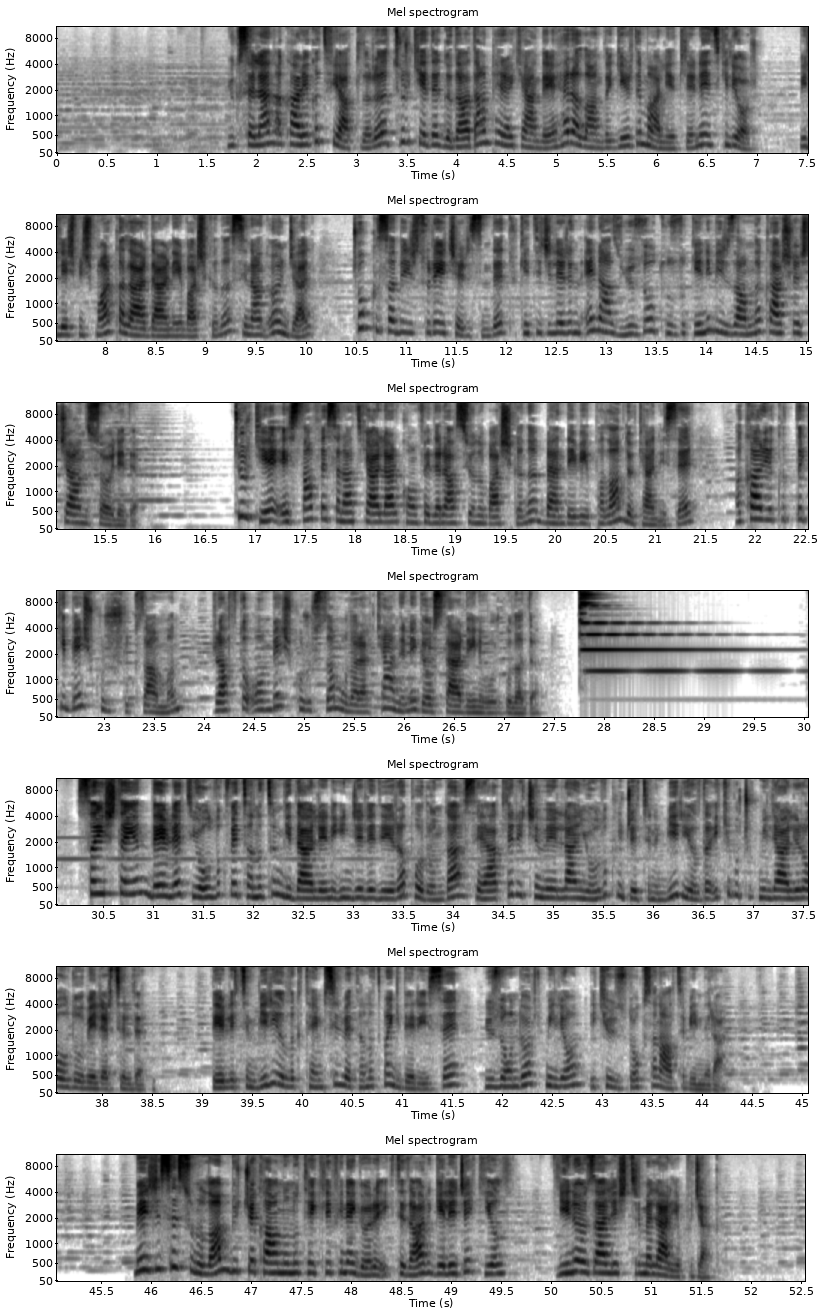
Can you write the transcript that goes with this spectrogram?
Yükselen akaryakıt fiyatları Türkiye'de gıdadan perakendeye her alanda girdi maliyetlerini etkiliyor. Birleşmiş Markalar Derneği Başkanı Sinan Öncel, çok kısa bir süre içerisinde tüketicilerin en az %30'luk yeni bir zamla karşılaşacağını söyledi. Türkiye Esnaf ve Sanatkarlar Konfederasyonu Başkanı Bendevi Palandöken ise akaryakıttaki 5 kuruşluk zammın rafta 15 kuruş zam olarak kendini gösterdiğini vurguladı. Sayıştay'ın devlet yolluk ve tanıtım giderlerini incelediği raporunda seyahatler için verilen yolluk ücretinin bir yılda 2,5 milyar lira olduğu belirtildi. Devletin bir yıllık temsil ve tanıtma gideri ise 114 milyon 296 bin lira. Meclise sunulan bütçe kanunu teklifine göre iktidar gelecek yıl yeni özelleştirmeler yapacak.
